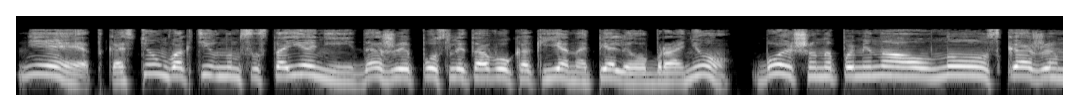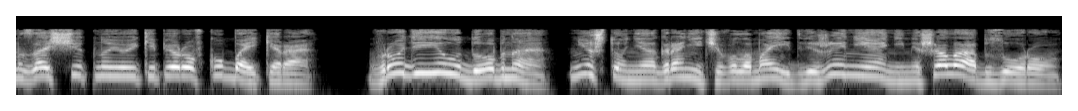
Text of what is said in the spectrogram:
Нет, костюм в активном состоянии, даже после того, как я напялил броню, больше напоминал, ну, скажем, защитную экипировку байкера. Вроде и удобно, ничто не ограничивало мои движения, не мешало обзору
